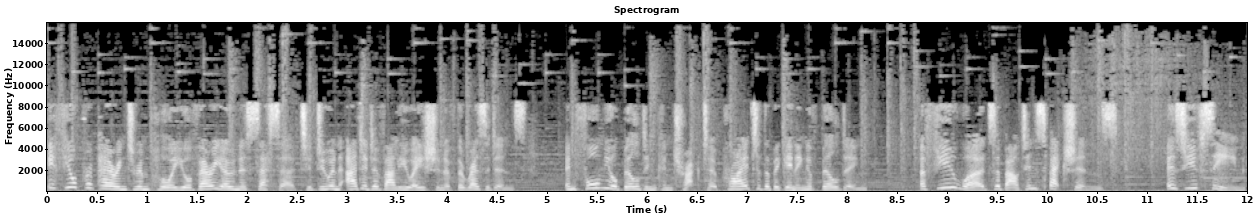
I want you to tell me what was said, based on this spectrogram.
If you're preparing to employ your very own assessor to do an added evaluation of the residence, inform your building contractor prior to the beginning of building. A few words about inspections. As you've seen,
